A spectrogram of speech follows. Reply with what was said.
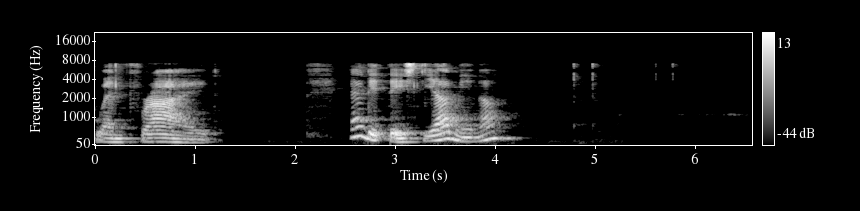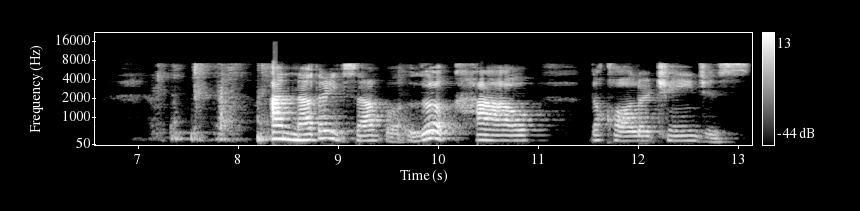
when fried. And it tastes yummy, no? Another example, look how the color changes.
